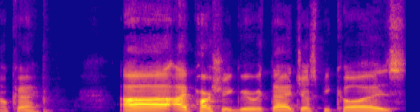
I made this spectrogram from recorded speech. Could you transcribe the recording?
Okay. Uh, I partially agree with that just because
